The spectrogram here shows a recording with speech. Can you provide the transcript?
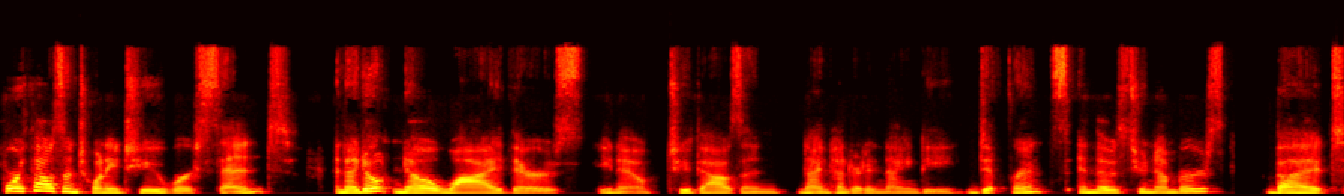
4,022 were sent. And I don't know why there's, you know, 2,990 difference in those two numbers but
